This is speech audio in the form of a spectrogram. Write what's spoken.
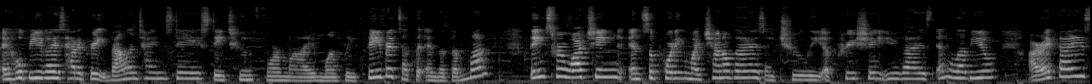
I hope you guys had a great Valentine's Day. Stay tuned for my monthly favorites at the end of the month. Thanks for watching and supporting my channel, guys. I truly appreciate you guys and love you. Alright, guys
